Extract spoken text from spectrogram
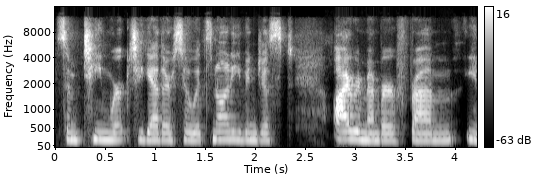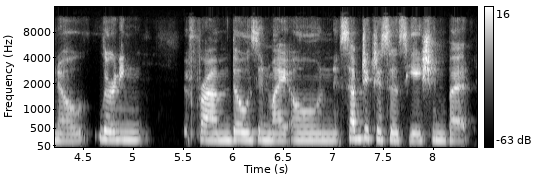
some teamwork together. So it's not even just, I remember from, you know, learning from those in my own subject association, but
